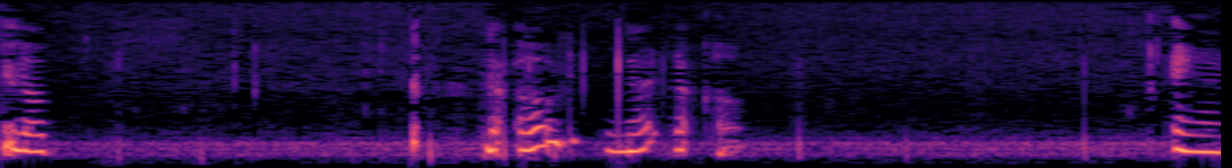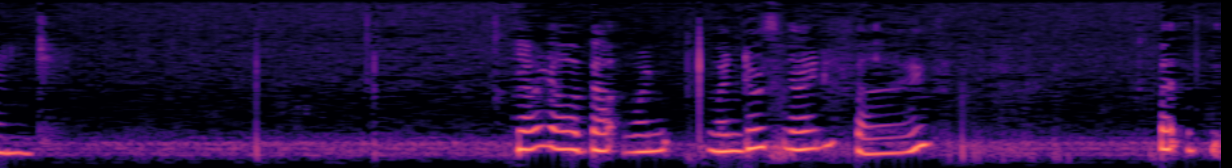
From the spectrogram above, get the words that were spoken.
You know, the old net.com. And now I know about Win- Windows 95, but the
